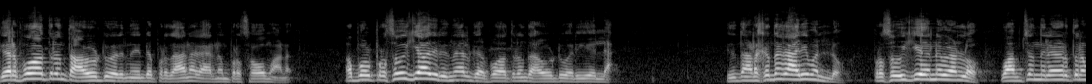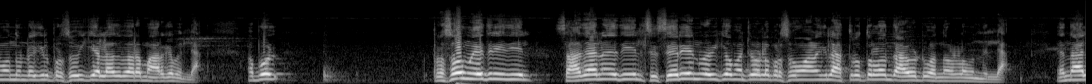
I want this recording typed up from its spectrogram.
ഗർഭപാത്രം താഴോട്ട് വരുന്നതിന്റെ പ്രധാന കാരണം പ്രസവമാണ്. അപ്പോൾ പ്രസവിക്കാതിരുന്നാൽ ഗർഭപാത്രം താഴോട്ട് വരികയില്ല. ഇത് നടക്കുന്ന കാര്യമല്ലല്ലോ. പ്രസവിക്കുക തന്നെ വേണമല്ലോ വംശം നിലനിർത്തണമെന്നുണ്ടെങ്കിൽ പ്രസവിക്കുക അല്ലാതെ വേറെ മാർഗമില്ല. അപ്പോൾ പ്രസവം ഏത് രീതിയിൽ സാധാരണഗതിയിൽ സിസേറിയൻ വഴിക്കോ മറ്റുള്ള പ്രസവമാണെങ്കിൽ അത്രത്തോളം താഴോട്ട് വന്നോളണമെന്നില്ല. എന്നാൽ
